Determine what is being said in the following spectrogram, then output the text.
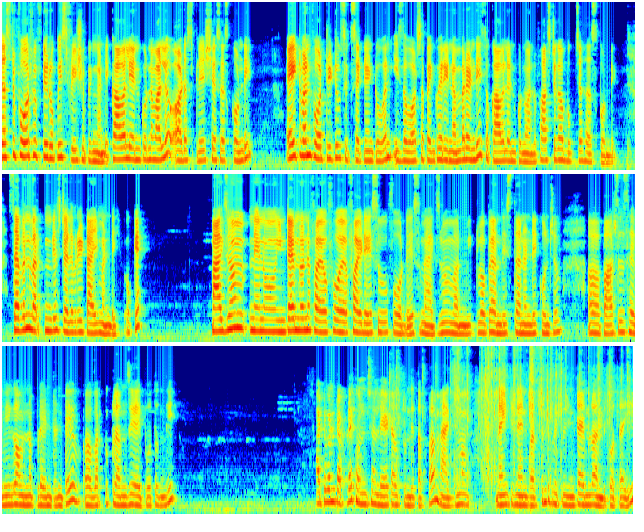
Just four fifty rupees free shipping అండి. కావాలి అనుకున్న వాళ్ళు ఆర్డర్స్ ప్లేస్ చేసేసుకోండి. Eight one four three two six eight nine two one is the WhatsApp enquiry number అండి. సో కావాలనుకున్న వాళ్ళు ఫాస్ట్గా బుక్ చేసేసుకోండి. Seven working days delivery time అండి. ఓకే మ్యాక్సిమం నేను ఇన్ టైంలోనే five four five days four days maximum one week లోపే అందిస్తానండి. కొంచెం పార్సల్స్ హెవీగా ఉన్నప్పుడు ఏంటంటే వర్క్ క్లమ్జీ అయిపోతుంది. అటువంటప్పుడే కొంచెం లేట్ అవుతుంది తప్ప మ్యాక్సిమం నైంటీ నైన్ పర్సెంట్ మీకు ఇన్ టైంలో అందిపోతాయి.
